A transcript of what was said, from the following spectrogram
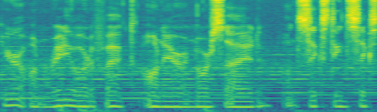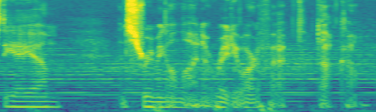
here on Radio Artifact on air in Northside on 1660 AM and streaming online at radioartifact.com.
